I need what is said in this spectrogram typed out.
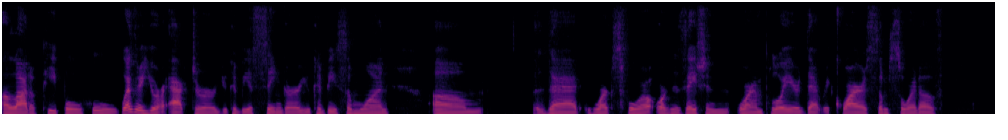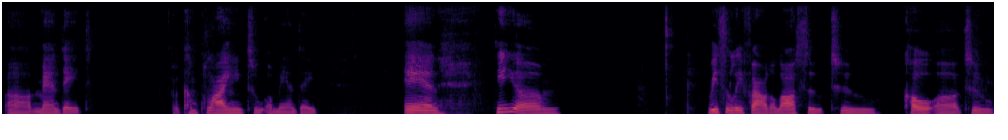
a lot of people who, whether you're an actor, you could be a singer, you could be someone um, that works for an organization or employer that requires some sort of uh, mandate, complying to a mandate. And he um, recently filed a lawsuit to co uh, to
